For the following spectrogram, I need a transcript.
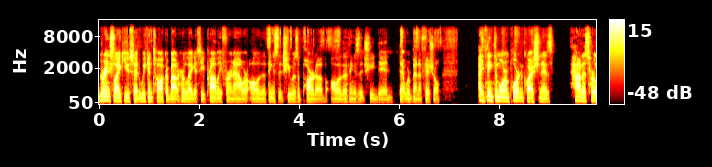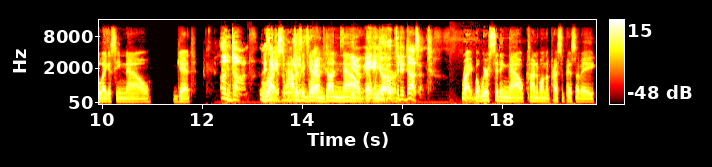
grinch like you said we can talk about her legacy probably for an hour all of the things that she was a part of all of the things that she did that were beneficial i think the more important question is how does her legacy now get Undone. I right think is the word how does it get right? undone now you know, and, you are, hope that it doesn't. Right, but we're sitting now kind of on the precipice of a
